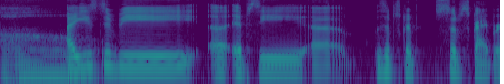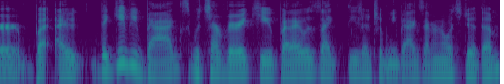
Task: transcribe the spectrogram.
Oh, I used to be a Ipsy uh, subscrip- subscriber, but I they give you bags which are very cute, but I was like, these are too many bags. I don't know what to do with them.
